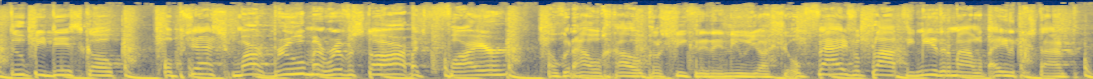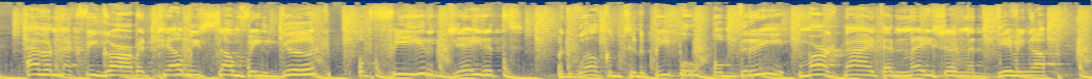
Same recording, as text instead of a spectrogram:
Stupid Disco. Op 6, Mark Broom en Riverstar met Fire. Ook een oude gouden klassieker in een nieuw jasje. Op 5, een plaat die meerdere malen op 1 heeft gestaan. Evan McVie met Tell Me Something Good. Op 4, Jaded met Welcome to the People. Op 3, Mark Knight en Mason met Giving Up.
